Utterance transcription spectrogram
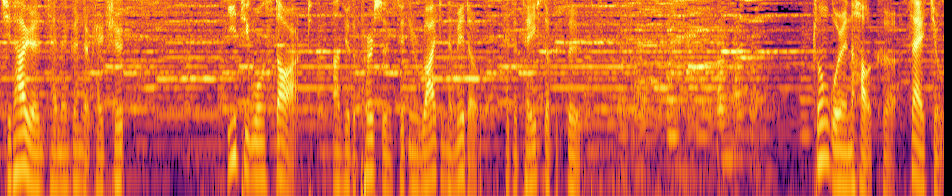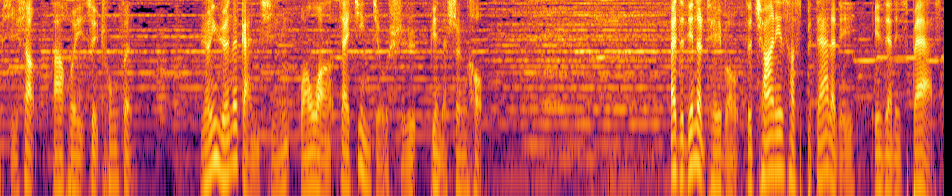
其他人才能跟着开吃。Eating won't start until the person sitting right in the middle has a taste of the food. 中国人的好客在酒席上发挥最充分，人与人的感情往往在敬酒时变得深厚。At the dinner table, the Chinese hospitality is at its best,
